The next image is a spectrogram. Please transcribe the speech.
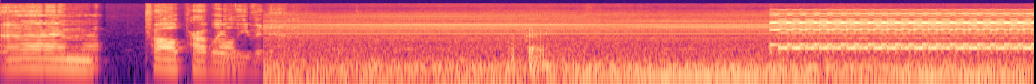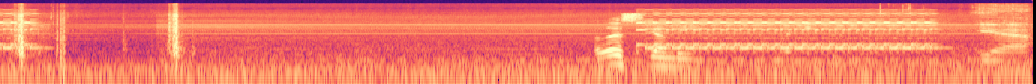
Um, I'll probably leave it in. Okay. Well, this is gonna be Yeah.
